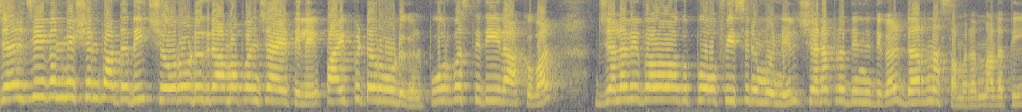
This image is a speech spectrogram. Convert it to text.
ജൽജീവൻ മിഷൻ പദ്ധതി ചോറോട് ഗ്രാമപഞ്ചായത്തിലെ പൈപ്പിട്ട റോഡുകൾ പൂർവസ്ഥിതിയിലാക്കുവാൻ ജലവിഭവ വകുപ്പ് ഓഫീസിനു മുന്നിൽ ജനപ്രതിനിധികൾ ധർണ സമരം നടത്തി.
